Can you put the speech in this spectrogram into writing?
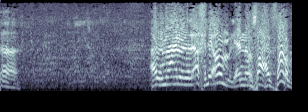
آه. المال للأخ لأم لأنه صاحب فرض.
